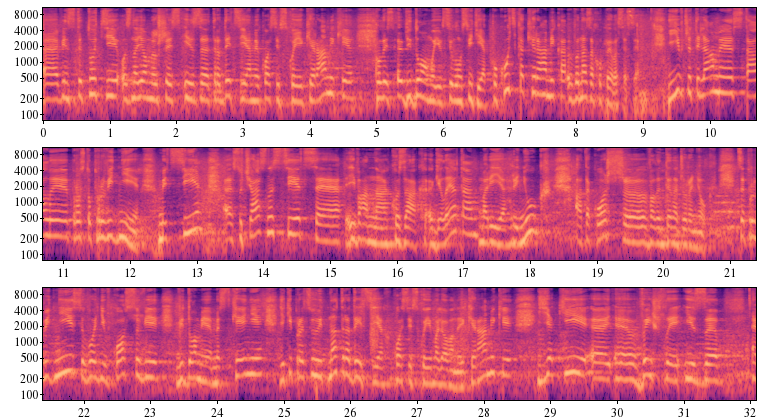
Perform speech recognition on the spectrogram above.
е, в інституті, ознайомившись із традиціями косівської кераміки, колись відомої в цілому світі як покутська кераміка, вона захопилася цим. Її вчителями стали просто провідні митці е, сучасності. Це Іванна Козак Гілета, Марія Гринюк, а також е, Валентина Джуранюк. Це провідні сьогодні в Косові відомі мисткині, які працюють на традиціях косівської мальованої кераміки, які е, е, вийшли із е,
